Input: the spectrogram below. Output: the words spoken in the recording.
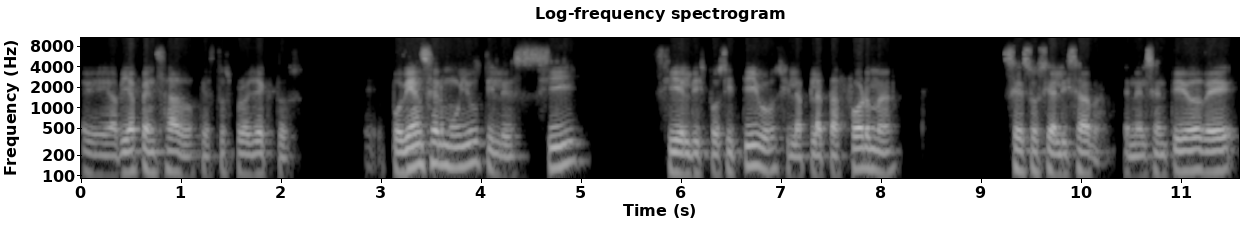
eh, había pensado que estos proyectos eh, podían ser muy útiles si, si el dispositivo, si la plataforma se socializaba, en el sentido de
